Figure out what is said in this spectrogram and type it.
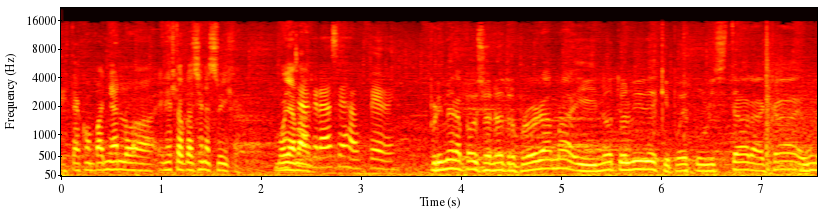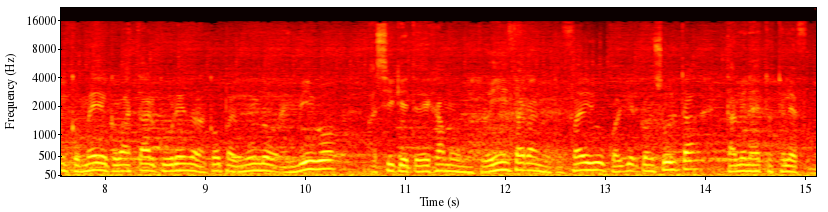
este, acompañarlo a- en esta ocasión a su hija. Muy Muchas amable. gracias a ustedes. Primera pausa en otro programa y no te olvides que puedes publicitar acá, el único medio que va a estar cubriendo la Copa del Mundo en vivo, así que te dejamos nuestro Instagram, nuestro Facebook, cualquier consulta, también a estos teléfonos.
